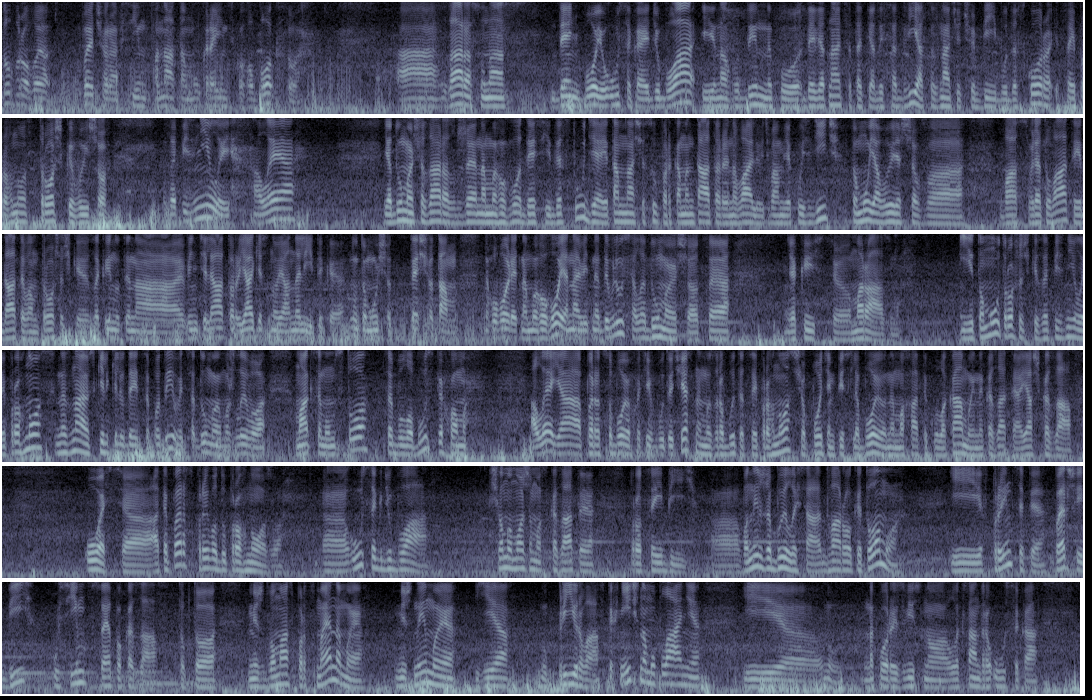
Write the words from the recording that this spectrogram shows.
Доброго вечора всім фанатам українського боксу. А зараз у нас день бою Усика і Дюбуа, і на годиннику 19.52, а це значить, що бій буде скоро, і цей прогноз трошки вийшов запізнілий. Але я думаю, що зараз вже на Мегого десь йде студія, і там наші суперкоментатори навалюють вам якусь діч. Тому я вирішив е, вас врятувати і дати вам трошечки закинути на вентилятор якісної аналітики. Ну тому що те, що там говорять на Мегого, я навіть не дивлюся, але думаю, що це якийсь е, маразм. І тому трошечки запізнілий прогноз. Не знаю, скільки людей це подивиться. Думаю, можливо, максимум 100. Це було б успіхом. Але я перед собою хотів бути чесним і зробити цей прогноз, щоб потім після бою не махати кулаками і не казати, а я ж казав. Ось, е, а тепер з приводу прогнозу. Е, Усик Дюбуа. Що ми можемо сказати про цей бій? Е, Вони вже билися два роки тому, і в принципі, перший бій усім все показав. Тобто, між двома спортсменами, між ними є ну, прірва в технічному плані і ну, на користь, звісно, Олександра Усика.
